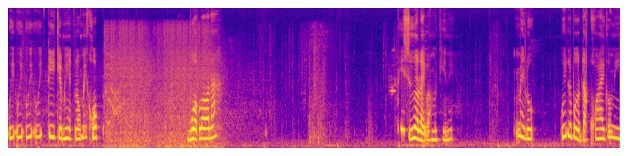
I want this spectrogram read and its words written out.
อุ๊ยอุ๊ยอุ๊ยอุ๊ยตีเก็บเห็ดเราไม่ครบ บวกรอนะ พี่ซื้ออะไรวะเมื่อกี้นี้ ไม่รู้ อุ๊ยระเบิดดักควายก็มี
